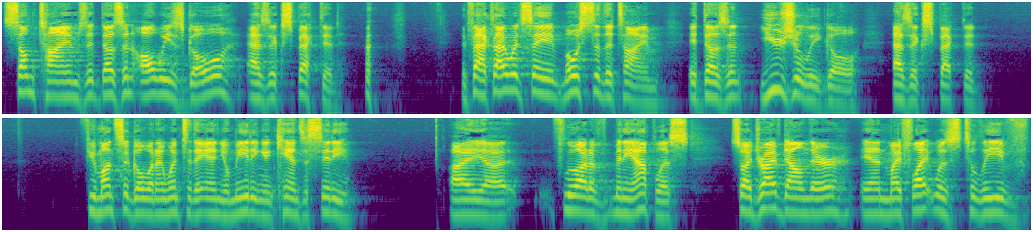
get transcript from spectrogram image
sometimes it doesn't always go as expected. In fact, I would say most of the time it doesn't usually go as expected. A few months ago, when I went to the annual meeting in Kansas City, I uh, flew out of Minneapolis. So I drive down there, and my flight was to leave,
